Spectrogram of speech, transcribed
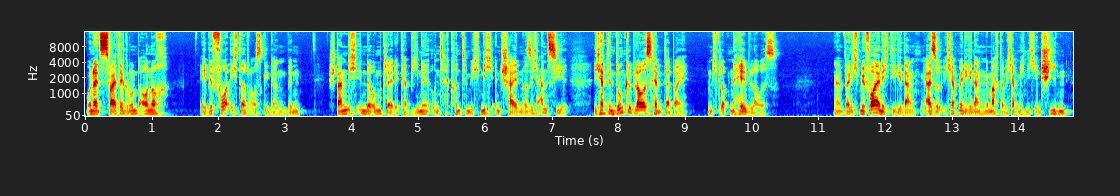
Und als zweiter Grund auch noch, ey, bevor ich da rausgegangen bin, stand ich in der Umkleidekabine und konnte mich nicht entscheiden, was ich anziehe. Ich hatte ein dunkelblaues Hemd dabei und ich glaube ein hellblaues. Ne, weil ich mir vorher nicht die Gedanken, also ich habe mir die Gedanken gemacht, aber ich habe mich nicht entschieden.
